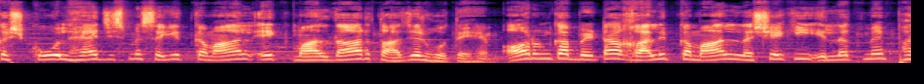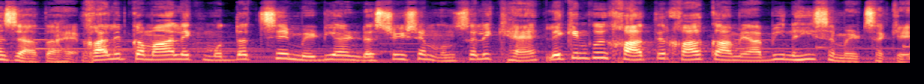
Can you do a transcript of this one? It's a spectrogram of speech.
कशकोल है, जिसमें सैयद कमाल एक मालदार ताजर होते हैं, और उनका बेटा गालिब कमाल नशे की इल्लत में फंस जाता है। गालिब कमाल एक मुद्दत से मीडिया इंडस्ट्री से मुंसलिक हैं, लेकिन कोई खातिर खा कामयाबी नहीं समेट सके।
